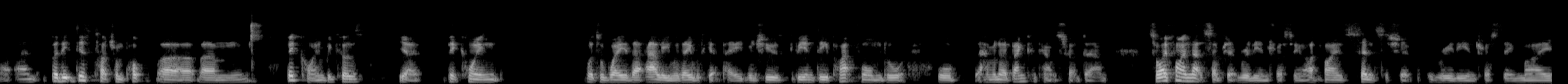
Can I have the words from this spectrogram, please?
uh, and but it did touch on pop, uh, um, Bitcoin because yeah, Bitcoin was a way that Allie was able to get paid when she was being deplatformed or or having her bank accounts shut down. So I find that subject really interesting. I find censorship really interesting. My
